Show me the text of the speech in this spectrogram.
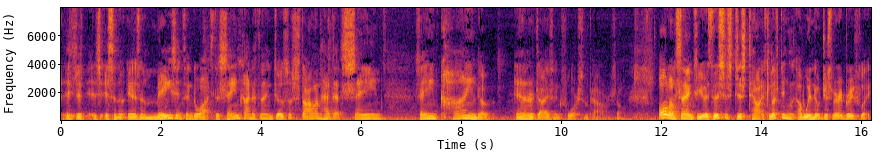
It's just it's, it's, an, it's an amazing thing to watch. The same kind of thing. Joseph Stalin had that same same kind of energizing force and power. So, all I'm saying to you is this is just tell it's lifting a window just very briefly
